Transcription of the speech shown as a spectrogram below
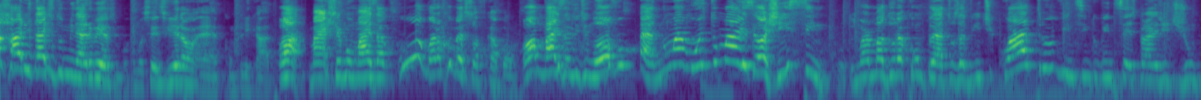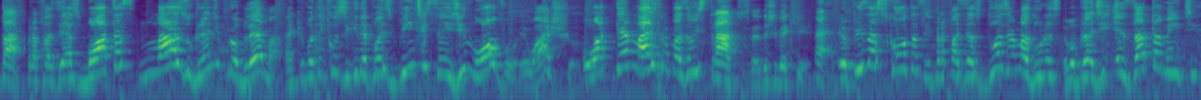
a raridade do minério mesmo. Como vocês viram, é complicado. Ó, mas achamos mais... A... Uh, agora começou a ficar bom. Ó, mais ali de novo. É, não é muito mais. Eu achei 5. Uma armadura completa usa 24, 25, 26 para a gente juntar para fazer as botas. Mas o grande problema é que eu vou ter que conseguir conseguir depois 26 de novo, eu acho. Ou até mais para fazer o Stratos, né? Deixa eu ver aqui. É, eu fiz as contas e para fazer as duas armaduras, eu vou precisar de exatamente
